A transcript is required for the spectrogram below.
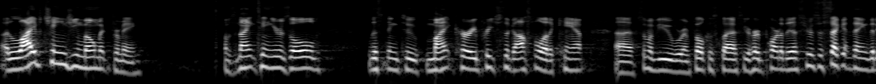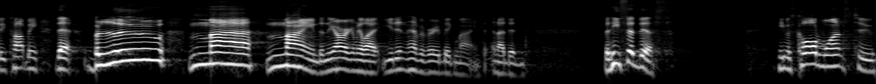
A life changing moment for me. I was 19 years old, listening to Mike Curry preach the gospel at a camp. Uh, some of you were in focus class, you heard part of this. Here's the second thing that he taught me that blew my mind. And you are going to be like, You didn't have a very big mind. And I didn't. But he said this He was called once to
